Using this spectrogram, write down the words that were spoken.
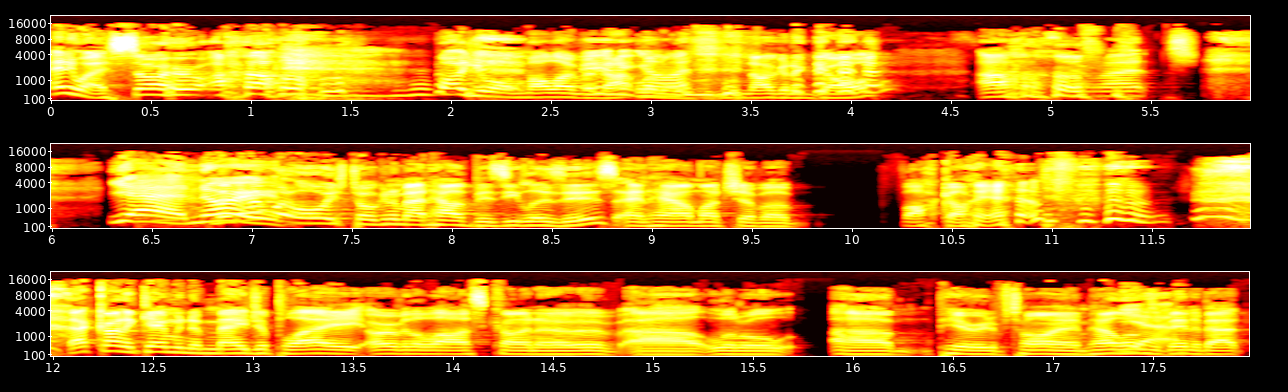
Anyway, so um, while you all mull over that Moving little nugget of gold, um, so much. Yeah, no. Remember we're always talking about how busy Liz is and how much of a fuck I am? that kind of came into major play over the last kind of uh, little um, period of time. How long has it been? About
